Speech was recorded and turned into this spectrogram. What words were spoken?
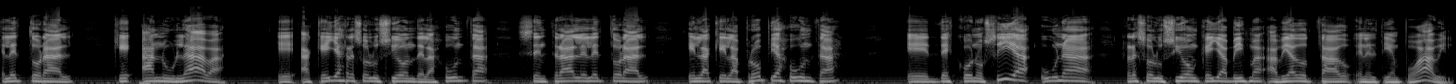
Electoral que anulaba eh, aquella resolución de la Junta Central Electoral en la que la propia Junta eh, desconocía una resolución que ella misma había adoptado en el tiempo hábil?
